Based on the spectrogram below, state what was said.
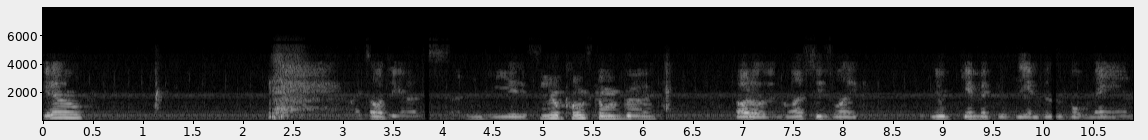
You know, I told you guys, he CM Punk's coming back. Totally, unless he's like, new gimmick is the Invisible Man.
